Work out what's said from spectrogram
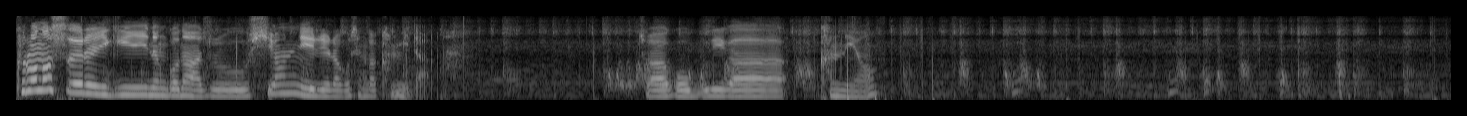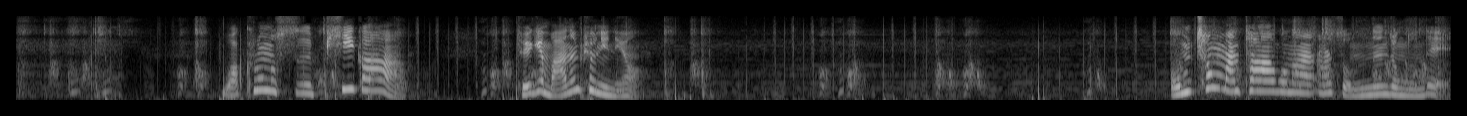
크로노스를 이기는 거는 아주 쉬운 일이라고 생각합니다 저하고 무기가 같네요 와 크로노스 피가 되게 많은 편이네요. 엄청 많다고는 할 수 없는 정도인데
